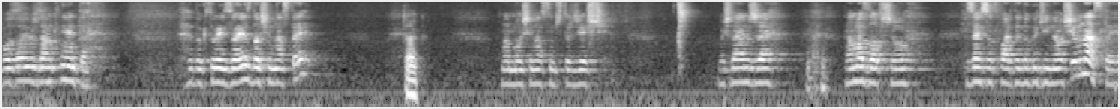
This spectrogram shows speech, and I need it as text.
Bo zo już zamknięte. Do której jest? Do 18? Tak. Mamy 18.40. Myślałem, że na Mazowszu zo jest otwarte do godziny 18.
